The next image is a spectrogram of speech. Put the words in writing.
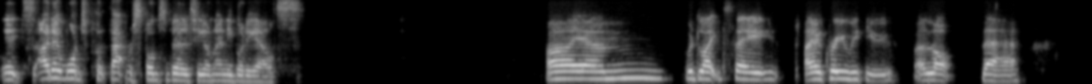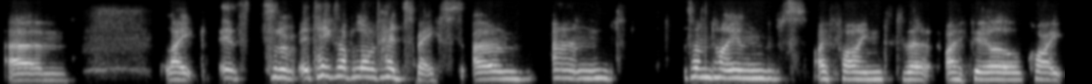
it's i don't want to put that responsibility on anybody else. I um would like to say i agree with you a lot there. Um like it's sort of it takes up a lot of headspace um and sometimes i find that i feel quite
